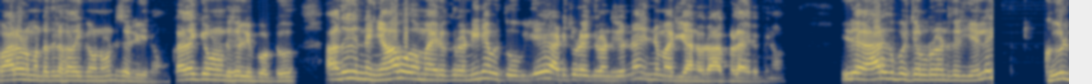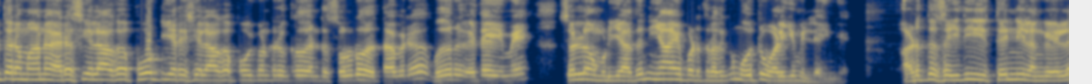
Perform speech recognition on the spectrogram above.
பாராளுமன்றத்தில் கதைக்கணும்னு சொல்லிடணும் கதைக்கணும்னு சொல்லி போட்டு அது இந்த ஞாபகமாக இருக்கிற நினைவு தூவியே அடிச்சுடைக்கிறோன்னு சொன்னால் இந்த மாதிரியான ஒரு ஆட்களாக இருப்பினோம். இதை யாருக்கு போய் சொல்கிறோன்னு தெரியல. கீழ்த்தரமான அரசியலாக போட்டி அரசியலாக போய்கொண்டிருக்கிறது என்று சொல்றதை தவிர வேறு எதையுமே சொல்ல முடியாது நியாயப்படுத்துறதுக்கும் ஒரு வழியும் இல்லை இங்க. அடுத்த செய்தி தென்னிலங்கையில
